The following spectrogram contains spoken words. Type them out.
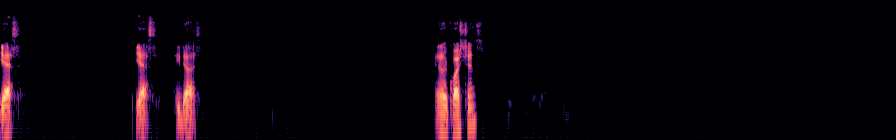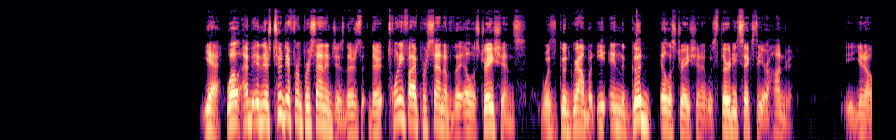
yes. Yes, he does. Any other questions? Yeah, well, I mean, there's two different percentages. There's there 25% of the illustrations was good ground, but in the good illustration, it was 30, 60, or 100. You know,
